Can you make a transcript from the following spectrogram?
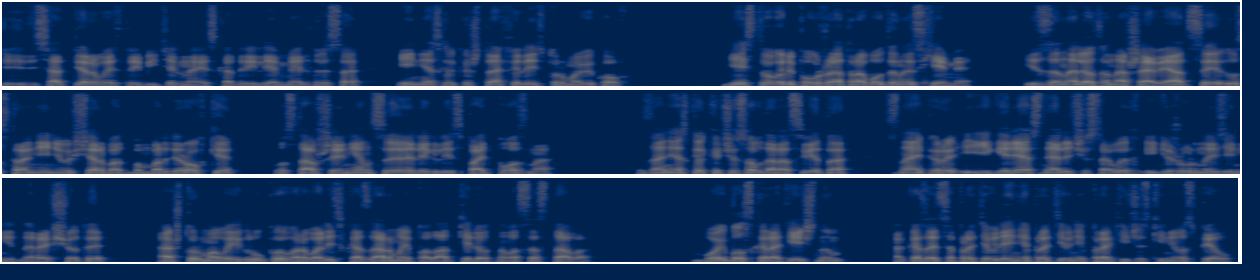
51-я истребительная эскадрилья Мельдреса и несколько штафелей штурмовиков. Действовали по уже отработанной схеме. Из-за налета нашей авиации, устранения ущерба от бомбардировки, уставшие немцы легли спать поздно. За несколько часов до рассвета снайперы и егеря сняли часовых и дежурные зенитные расчеты – а штурмовые группы ворвались в казармы и палатки летного состава. Бой был скоротечным, оказать сопротивление противник практически не успел.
